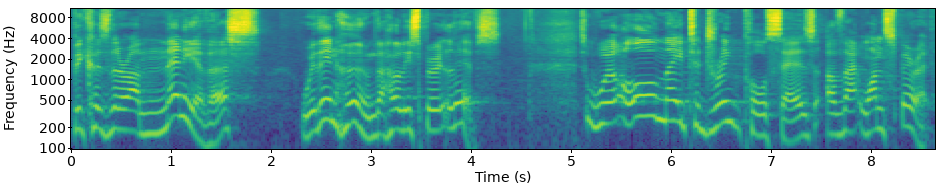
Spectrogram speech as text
because there are many of us within whom the Holy Spirit lives. So we're all made to drink, Paul says, of that one Spirit.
